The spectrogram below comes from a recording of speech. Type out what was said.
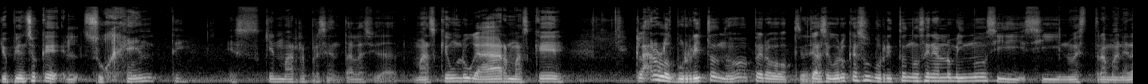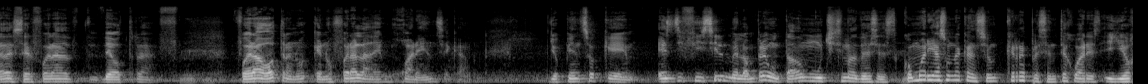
yo pienso que su gente es quien más representa a la ciudad. Más que un lugar, más que... Claro, los burritos, ¿no? Pero Sí. te aseguro que esos burritos no serían lo mismo si, si nuestra manera de ser fuera de otra. Fuera otra, ¿no? Que no fuera la de un juarense, cabrón. yo pienso que es difícil, me lo han preguntado muchísimas veces, ¿cómo harías una canción que represente a Juárez? Y yo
